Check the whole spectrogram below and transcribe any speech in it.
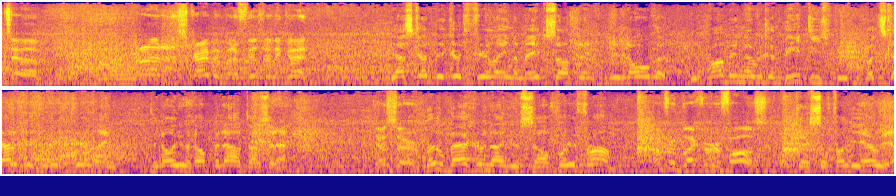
it's a, I don't know how to describe it, but it feels really good. Yeah, it's got to be a good feeling to make something. You know that you're probably never going to meet these people, but it's got to be a great feeling to know you're helping out, doesn't it? Yes, sir. Little background on yourself. Where are you from? I'm from Black River Falls. Okay, so from the area.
